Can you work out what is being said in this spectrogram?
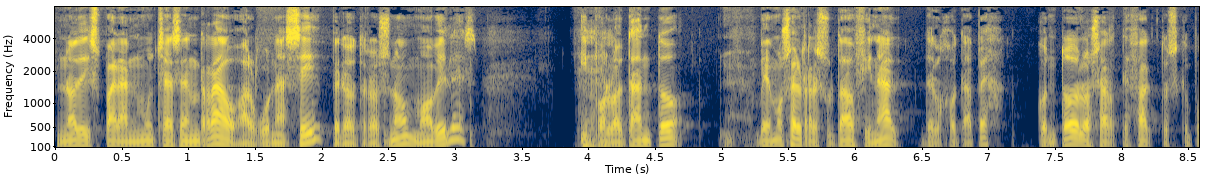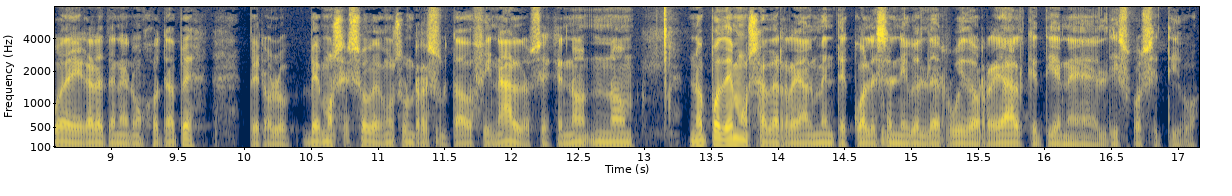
no disparan muchas en RAW, algunas sí, pero otros no, móviles. Y por lo tanto, vemos el resultado final del JPEG, con todos los artefactos que pueda llegar a tener un JPEG. Pero vemos eso, vemos un resultado final. O sea que no, no, no podemos saber realmente cuál es el nivel de ruido real que tiene el dispositivo.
